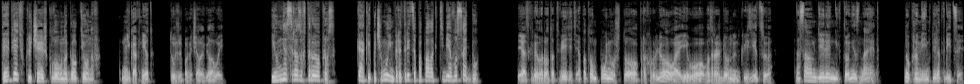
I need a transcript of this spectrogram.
«Ты опять включаешь клоуна Галактионов?» «Никак нет», — тут же покачал я головой. «И у меня сразу второй вопрос. Как и почему императрица попала к тебе в усадьбу?» Я открыл рот ответить, а потом понял, что про Хрулёва и его возрожденную инквизицию на самом деле никто не знает, ну, кроме императрицы.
